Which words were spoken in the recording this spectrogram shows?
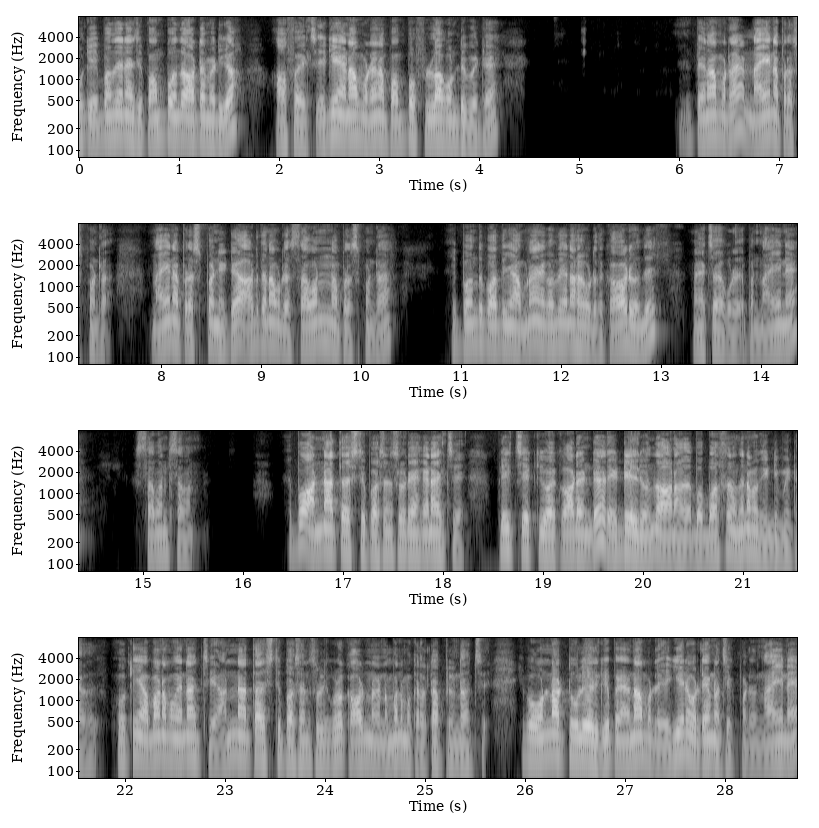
ஓகே இப்போ வந்து என்னாச்சு? பம்ப் வந்து ஆட்டோமேட்டிக்காக ஆஃப் ஆயிடுச்சு. எகே என்ன பண்ணுறேன் நான் பம்பை ஃபுல்லாக கொண்டு போயிட்டு இப்போ என்ன பண்ணுறேன் நைனை ப்ரெஸ் பண்ணுறேன் நைனை ப்ரெஸ் பண்ணிவிட்டு அடுத்து என்ன பண்ணுறேன் செவன் நான் ப்ரெஸ் பண்ணுறேன் இப்போ வந்து பார்த்தீங்க அப்படின்னா எனக்கு வந்து என்ன ஆகக்கூடாது? கார்டு வந்து மேட்ச் ஆகக்கூடாது. இப்போ நைனு செவன் செவன் இப்போது அன்ஆத்தர்ஸ்ட் பர்சன் சொல்லிட்டு எனக்கு என்னாச்சு? ப்ளீஸ் செக் யுவர் கார்டுன்ட்டு ரெட் எல்டி வந்து ஆன் ஆகுது. அப்போ பஸ் வந்து நமக்கு இன்டிமேட் ஆகுது. ஓகே அப்போ நமக்கு என்னாச்சு? அண்ணா தேர்ஸ்டி பர்சன் சொல்லி கூட கார்டு நம்பர் நம்ம கரெக்டாக பிரிண்ட் ஆச்சு. இப்போ ஒன் நாட் டூலேயே இருக்குது இப்போ என்ன பண்ணுறேன் எகைன் ஒரு டைம் நான் செக் பண்ணுறேன் நைனு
